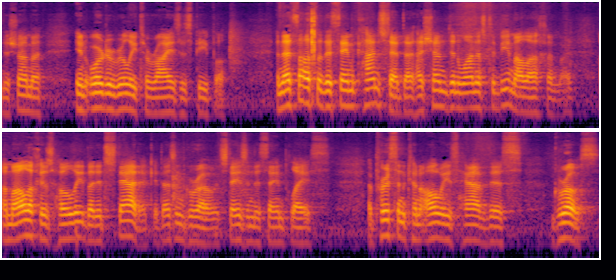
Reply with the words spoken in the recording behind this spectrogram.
Neshama, in order really to rise as people. And that's also the same concept that Hashem didn't want us to be malachim. Right? A malach is holy, but it's static. It doesn't grow. It stays in the same place. A person can always have this growth,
